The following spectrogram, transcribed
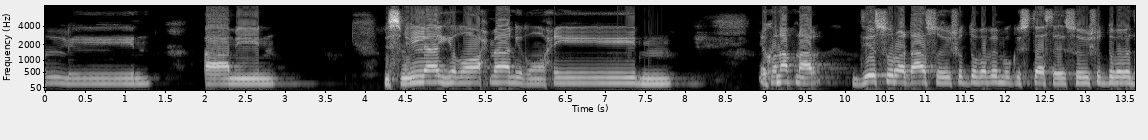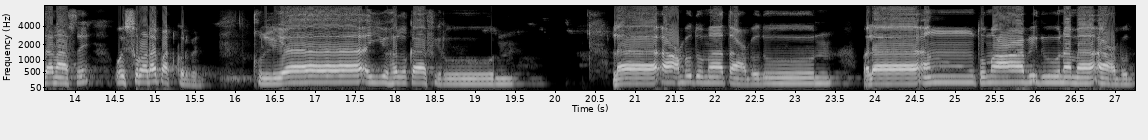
الضالين آمين بسم الله الرحمن الرحيم এখন আপনার যে সূরাটা সহি শুদ্ধভাবে মুখস্থ আছে সহি শুদ্ধভাবে জানা আছে ওই সূরাটাই পাঠ করবেন قل يا أيها الكافرون لا أعبد ما تعبدون ولا أنتم عابدون ما أعبد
